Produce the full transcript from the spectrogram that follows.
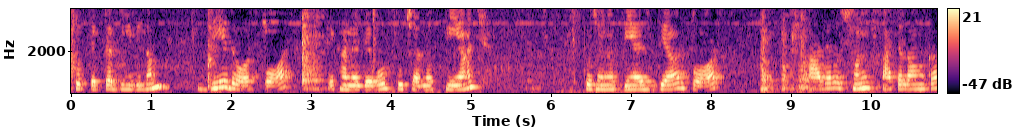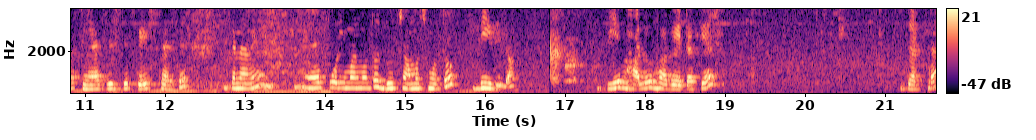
প্রত্যেকটা দিয়ে দিলাম। দিয়ে দেওয়ার পর এখানে দেব কুচানো পেঁয়াজ। কুচানো পেঁয়াজ দেওয়ার পর আদা, রসুন, কাঁচা লঙ্কা পেঁয়াজের যে পেস্ট আছে, এখানে আমি পরিমাণ মতো, দু চামচ মতো দিয়ে দিলাম। দিয়ে ভালোভাবে এটাকে একটা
